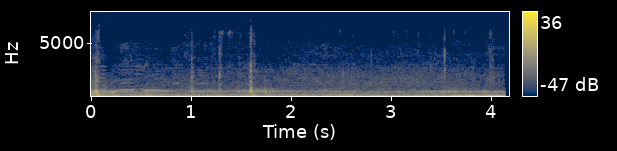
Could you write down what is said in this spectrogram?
何?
